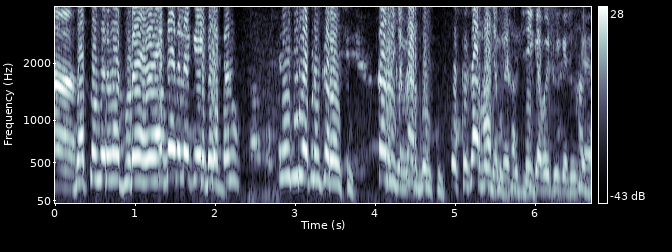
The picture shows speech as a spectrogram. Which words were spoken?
ਹਾਂ। ਜਦ ਤੋਂ ਮੇਰੇ ਨਾਲ ਜੁੜਿਆ ਹੋਇਆ। ਕਿੱਦਾਂ ਕੁ ਲੈ ਕੇ ਆਏ ਸੀ ਆਪਾਂ ਨੂੰ? ਇਹ ਵੀ ਆਪਣੇ ਘਰੋਂ ਸੀ। ਘਰ ਹੀ ਕਰਦੇ ਸੀ। ਓਕੇ ਘਰ ਦੇ ਸੀ। ਠੀਕ ਹੈ ਬਾਈ ਠੀਕ ਹੈ ਠੀਕ ਹੈ।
